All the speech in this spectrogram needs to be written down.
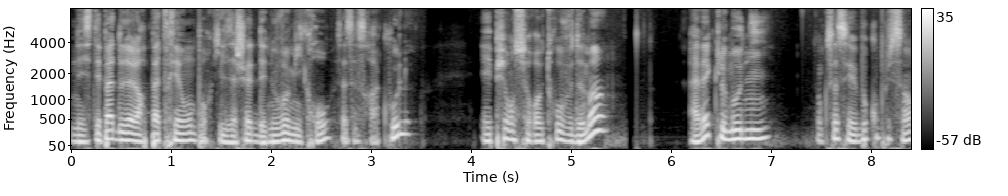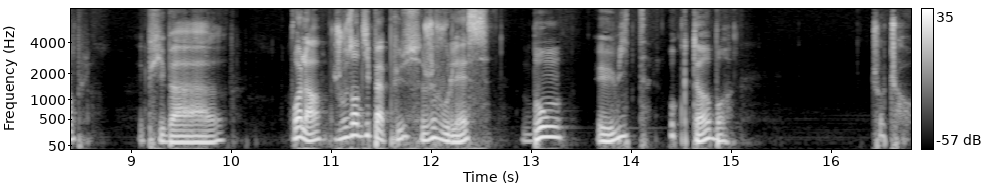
N'hésitez pas à donner à leur Patreon pour qu'ils achètent des nouveaux micros, ça, ça sera cool. Et puis, on se retrouve demain avec le Moni. Donc, ça, c'est beaucoup plus simple. Et puis, bah, voilà, je vous en dis pas plus, je vous laisse. Bon 8 octobre. Ciao, ciao.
